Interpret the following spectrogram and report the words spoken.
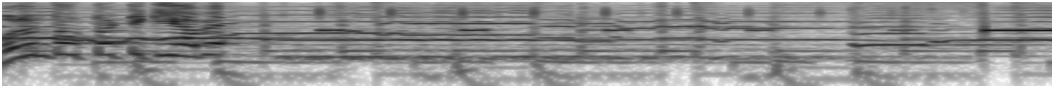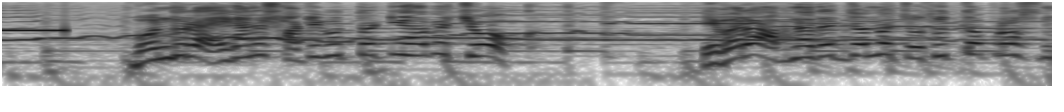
বলুন তো উত্তরটি কি হবে? বন্ধুরা, এখানে সঠিক উত্তরটি হবে চোখ। এবারে আপনাদের জন্য চতুর্থ প্রশ্ন,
